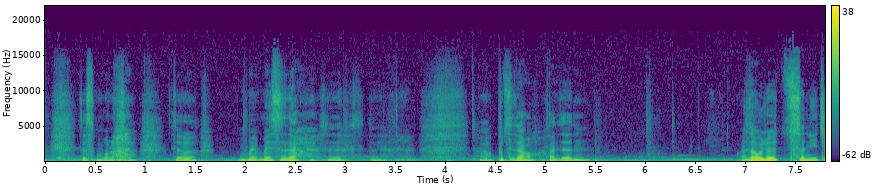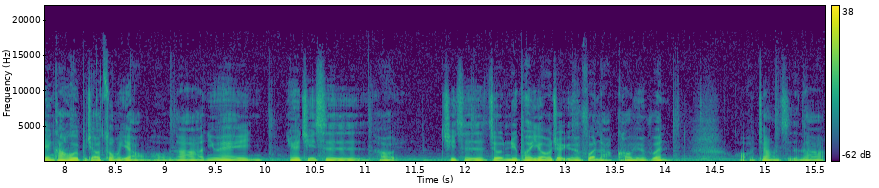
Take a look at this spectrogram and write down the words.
这什么啦？这没没事的，是啊，不知道，反正反正我觉得身体健康会比较重要哦。那因为因为其实啊，其实就女朋友就缘分啦，靠缘分哦，这样子。那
